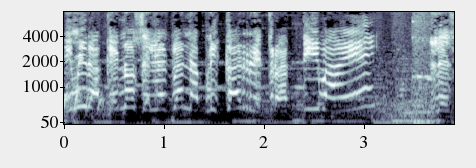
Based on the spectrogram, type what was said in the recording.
Y mira que no se les van a aplicar retroactiva, ¿eh? Les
